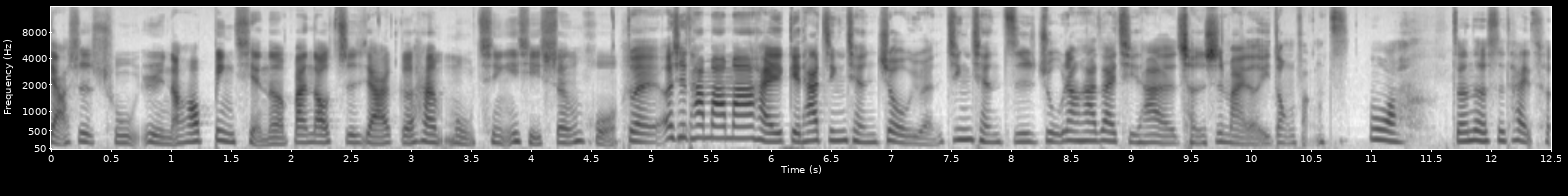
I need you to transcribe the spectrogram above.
假释出狱，然后并且呢搬到芝加哥和母亲一起生活。对，而且他妈妈还给他金钱救援、金钱资助，让他在其他的城市买了一栋房子。哇，真的是太扯！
